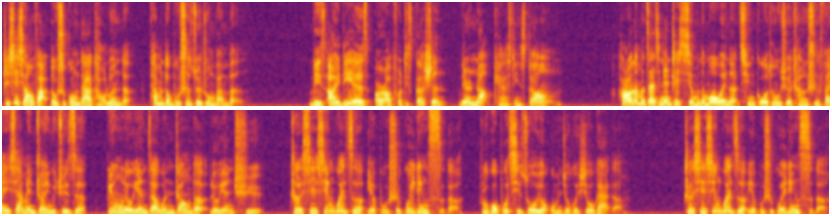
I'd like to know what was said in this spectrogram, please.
这些想法都是供大家讨论的，它们都不是最终版本。 These ideas are up for discussion; they are not cast in stone. 好，那么在今天这期节目的末尾呢，请各位同学尝试翻译下面这样一个句子，并留言在文章的留言区。这些新规则也不是规定死的，如果不起作用，我们就会修改的。这些新规则也不是规定死的，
